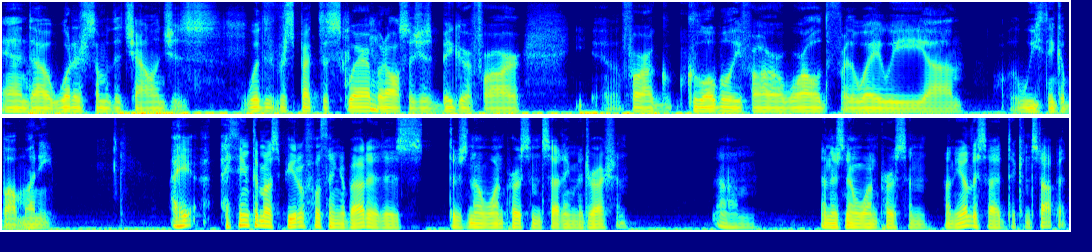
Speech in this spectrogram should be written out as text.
And uh, what are some of the challenges with respect to Square, but also just bigger for our for our globally for our world for the way we um, we think about money? I I think the most beautiful thing about it is there's no one person setting the direction, um, and there's no one person on the other side that can stop it.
